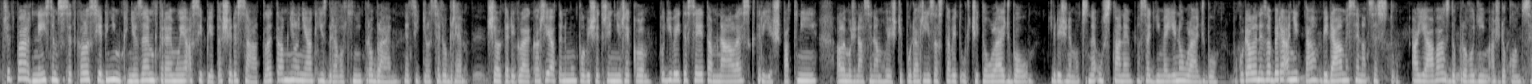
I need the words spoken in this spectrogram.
Před pár dny jsem se setkal s jedním knězem, kterému je asi 65 let a měl nějaký zdravotní problém. Necítil se dobře. Šel tedy k lékaři a ten mu po vyšetření řekl, podívejte se, je tam nález, který je špatný, ale možná se nám ho ještě podaří zastavit určitou léčbou. Když nemoc neustane, nasadíme jinou léčbu. Pokud ale nezabere ani ta, vydáme se na cestu a já vás doprovodím až do konce.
